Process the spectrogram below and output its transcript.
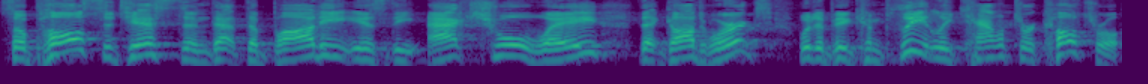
So Paul's suggesting that the body is the actual way that God works would have been completely countercultural.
